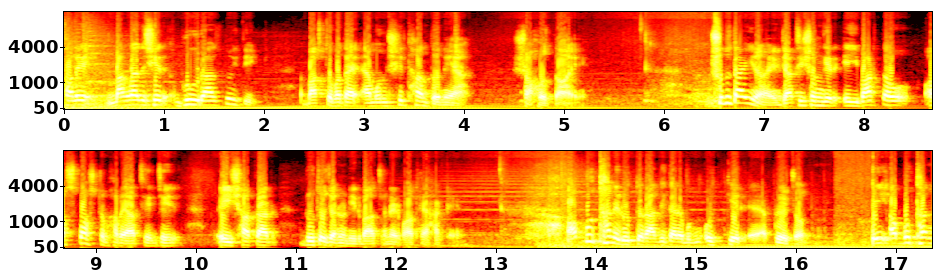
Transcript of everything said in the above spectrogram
ফলে বাংলাদেশের ভূ রাজনৈতিক বাস্তবতায় এমন সিদ্ধান্ত নেয়া সহজ নয়। শুধু তাই নয়, জাতিসংঘের এই বার্তাও অস্পষ্টভাবে আছে যে এই সরকার দ্রুত যেন নির্বাচনের পথে হাঁটে। অভ্যুত্থানের উত্তরাধিকার এবং ঐক্যের প্রয়োজন। এই অভ্যুত্থান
